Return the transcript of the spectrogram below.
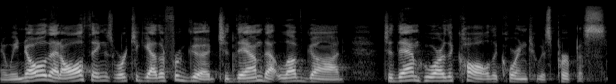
And we know that all things work together for good to them that love God, to them who are the called according to his purpose.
